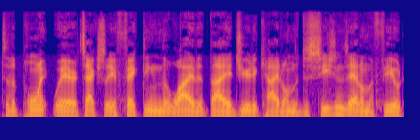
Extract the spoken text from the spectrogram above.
to the point where it's actually actually affecting the way that they adjudicate on the decisions out on the field.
